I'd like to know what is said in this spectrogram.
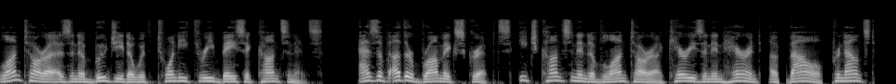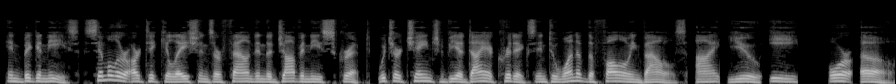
Lontara is an abugida with 23 basic consonants. As of other Brahmic scripts, each consonant of Lontara carries an inherent, a, vowel, pronounced in Buginese similar articulations are found in the Javanese script, which are changed via diacritics into one of the following vowels, i, u, e, or, o.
